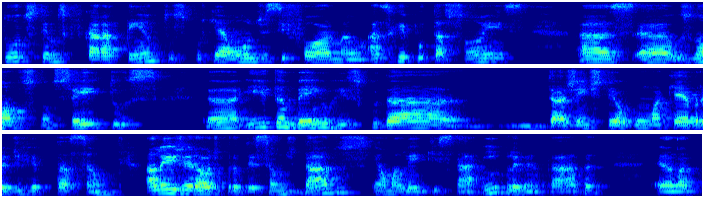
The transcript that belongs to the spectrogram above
todos temos que ficar atentos, porque é onde se formam as reputações as, uh, os novos conceitos uh, e também o risco da, da gente ter alguma quebra de reputação. A Lei Geral de Proteção de Dados é uma lei que está implementada, ela,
